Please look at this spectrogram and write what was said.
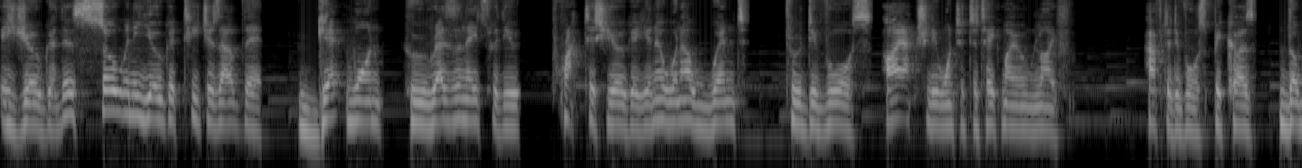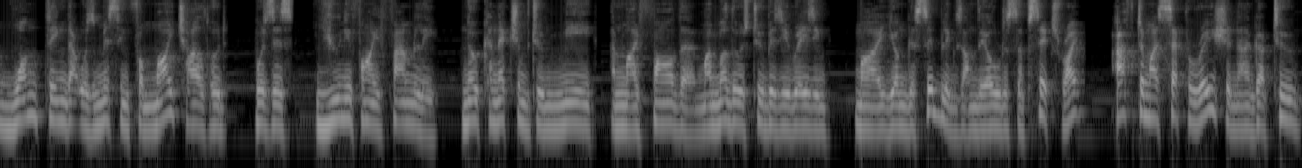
is yoga. There's so many yoga teachers out there. Get one who resonates with you. Practice yoga. You know, when I went through divorce, I actually wanted to take my own life after divorce because the one thing that was missing from my childhood was this unified family. No connection between me and my father. My mother was too busy raising my younger siblings. I'm the oldest of six, right? After my separation, I got two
